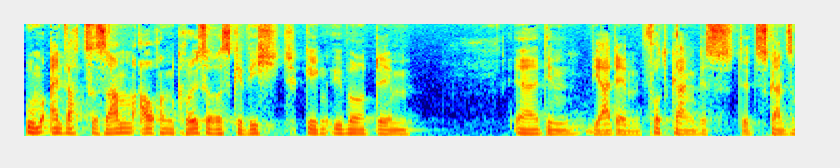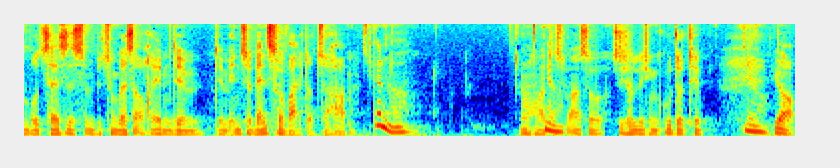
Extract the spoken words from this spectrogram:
um einfach zusammen auch ein größeres Gewicht gegenüber dem äh, dem ja dem Fortgang des, des ganzen Prozesses und beziehungsweise auch eben dem dem Insolvenzverwalter zu haben. Genau. Aha, das ja. war also sicherlich ein guter Tipp. Ja. ja.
